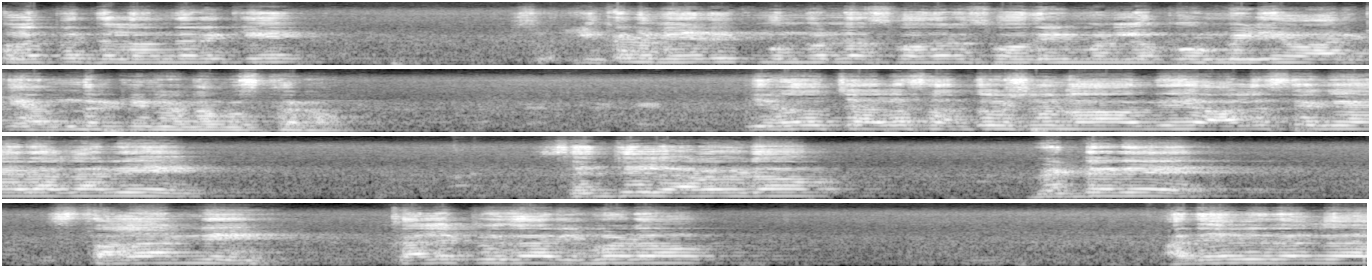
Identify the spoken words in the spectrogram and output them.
కుల పెద్దలందరికీ ఇక్కడ వేదిక ముందున్న సోదర సోదరిమణులకు మీడియా వారికి అందరికీ నా నమస్కారం. ఈరోజు చాలా సంతోషంగా ఉంది. ఆలస్యంగా అయినా కానీ సెంతిలు అడగడం వెంటనే స్థలాన్ని కలెక్టర్ గారు ఇవ్వడం అదేవిధంగా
